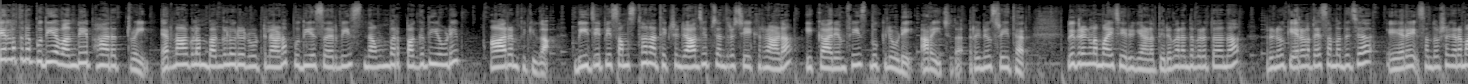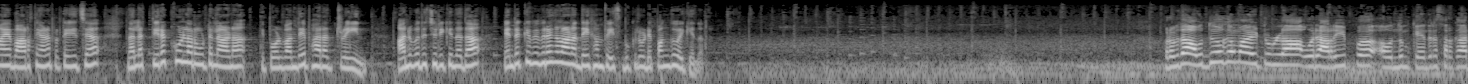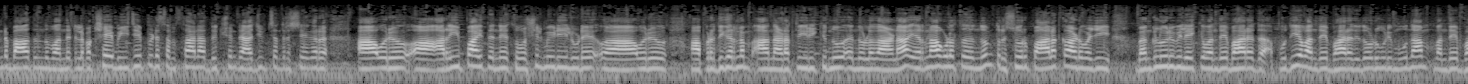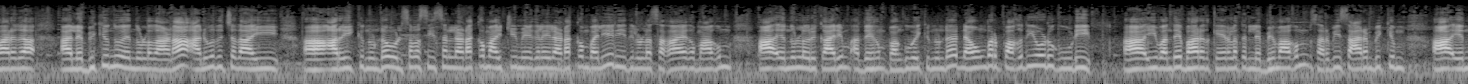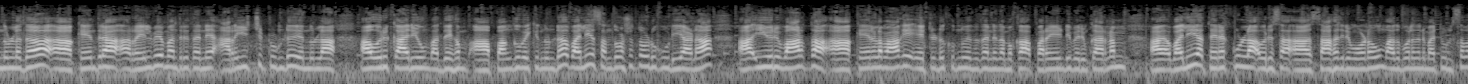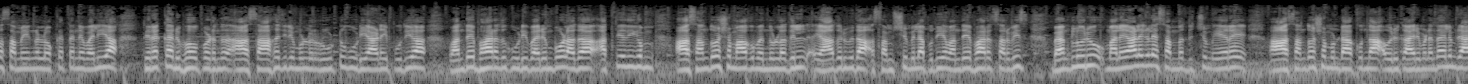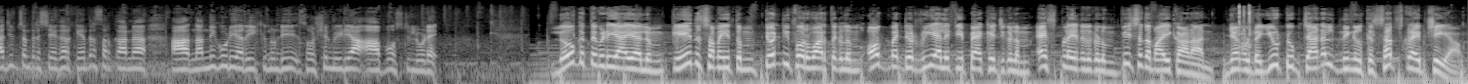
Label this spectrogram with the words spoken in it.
കേരളത്തിന് പുതിയ വന്ദേ ഭാരത് ട്രെയിൻ. എറണാകുളം ബംഗളൂരു റൂട്ടിലാണ് പുതിയ സർവീസ് നവംബർ പകുതിയോടെ ആരംഭിക്കുക. ബി ജെ പി സംസ്ഥാന അധ്യക്ഷൻ രാജീവ് ചന്ദ്രശേഖറാണ് ഇക്കാര്യം ഫേസ്ബുക്കിലൂടെ അറിയിച്ചത്. റിനു ശ്രീധർ. വിവരങ്ങളുമായി ചേരുകയാണ് തിരുവനന്തപുരത്ത് നിന്ന്. റിനു കേരളത്തെ സംബന്ധിച്ച് ഏറെ സന്തോഷകരമായ വാർത്തയാണ്. പ്രത്യേകിച്ച് നല്ല തിരക്കുള്ള റൂട്ടിലാണ് ഇപ്പോൾ വന്ദേ ഭാരത് ട്രെയിൻ അനുവദിച്ചിരിക്കുന്നത്. എന്തൊക്കെ വിവരങ്ങളാണ് അദ്ദേഹം ഫേസ്ബുക്കിലൂടെ പങ്കുവയ്ക്കുന്നത്? പ്രവിധ ഔദ്യോഗികമായിട്ടുള്ള ഒരു അറിയിപ്പ് ഒന്നും കേന്ദ്ര സർക്കാരിന്റെ ഭാഗത്തു നിന്ന് വന്നിട്ടില്ല. പക്ഷേ ബി ജെ പിയുടെ സംസ്ഥാന അധ്യക്ഷൻ രാജീവ് ചന്ദ്രശേഖർ ഒരു അറിയിപ്പായി തന്നെ സോഷ്യൽ മീഡിയയിലൂടെ ഒരു പ്രതികരണം നടത്തിയിരിക്കുന്നു എന്നുള്ളതാണ്. എറണാകുളത്ത് നിന്നും തൃശൂർ പാലക്കാട് വഴി ബംഗളൂരുവിലേക്ക് വന്ദേ ഭാരത് പുതിയ വന്ദേ ഭാരത് ഇതോടുകൂടി മൂന്നാം വന്ദേ ഭാരത് ലഭിക്കുന്നു എന്നുള്ളതാണ് അനുവദിച്ചതായി അറിയിക്കുന്നുണ്ട്. ഉത്സവ സീസണിലടക്കം ഐ ടി മേഖലയിലടക്കം വലിയ രീതിയിലുള്ള സഹായകമാകും എന്നുള്ള ഒരു കാര്യം അദ്ദേഹം പങ്കുവയ്ക്കുന്നുണ്ട്. നവംബർ പകുതിയോടുകൂടി ഈ വന്ദേ ഭാരത് കേരളത്തിൽ ലഭ്യമാകും സർവീസ് ആരംഭിക്കും എന്നുള്ളത് കേന്ദ്ര റെയിൽവേ മന്ത്രി തന്നെ അറിയിച്ചിട്ടുണ്ട് എന്നുള്ള ഒരു കാര്യവും അദ്ദേഹം പങ്കുവയ്ക്കുന്നുണ്ട്. വലിയ സന്തോഷത്തോടു കൂടിയാണ് ഈ ഒരു വാർത്ത കേരളമാകെ ഏറ്റെടുക്കുന്നു എന്ന് തന്നെ നമുക്ക് പറയേണ്ടി വരും. കാരണം വലിയ തിരക്കുള്ള ഒരു സാഹചര്യം ഓണവും അതുപോലെ തന്നെ മറ്റു ഉത്സവ സമയങ്ങളിലൊക്കെ തന്നെ വലിയ തിരക്ക് അനുഭവപ്പെടുന്ന സാഹചര്യമുള്ള റൂട്ട് കൂടിയാണ്. ഈ പുതിയ വന്ദേ ഭാരത് കൂടി വരുമ്പോൾ അത് അത്യധികം സന്തോഷമാകും എന്നുള്ളതിൽ യാതൊരുവിധ സംശയമില്ല പുതിയ വന്ദേ ഭാരത് സർവീസ് ബംഗളൂരു മലയാളികളെ സംബന്ധിച്ചും ഏറെ സന്തോഷമുണ്ടാക്കുന്ന ഒരു കാര്യമാണ്. എന്തായാലും രാജീവ് ചന്ദ്രശേഖർ കേന്ദ്ര സർക്കാരിന് നന്ദി കൂടി അറിയിക്കുന്നുണ്ട് ഈ സോഷ്യൽ മീഡിയ ആ പോസ്റ്റിലൂടെ. ലോകത്തെവിടെയായാലും ഏത് സമയത്തും ട്വന്റി ഫോർ വാർത്തകളും ഓഗ്മെന്റഡ് റിയാലിറ്റി പാക്കേജുകളും എക്സ്പ്ലെയിനറുകളും വിശദമായി കാണാൻ ഞങ്ങളുടെ യൂട്യൂബ് ചാനൽ നിങ്ങൾക്ക് സബ്സ്ക്രൈബ് ചെയ്യാം.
